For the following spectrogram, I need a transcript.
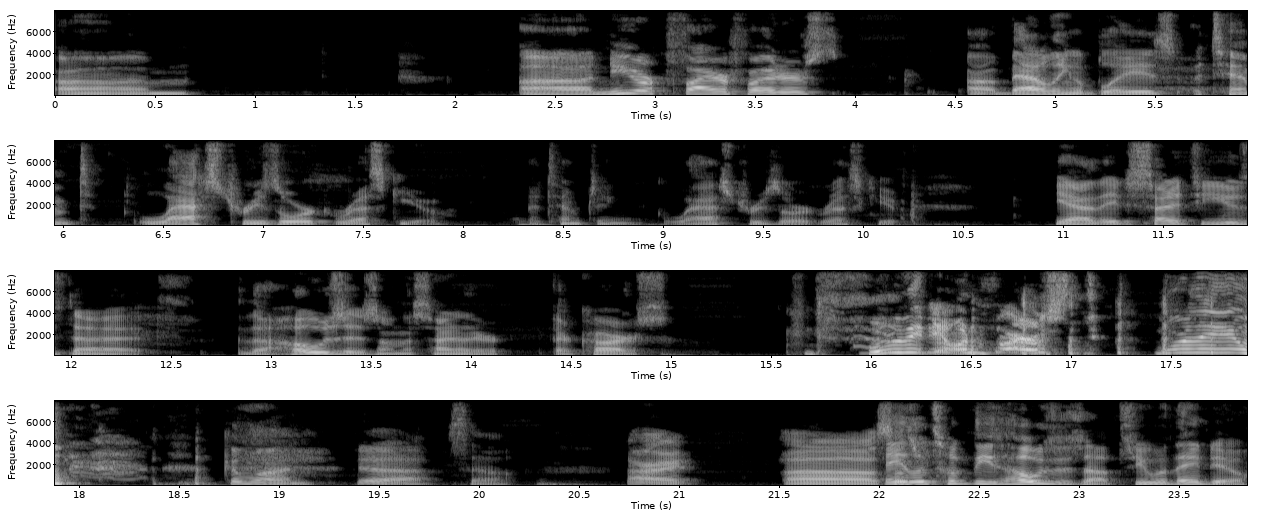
Um. Uh, New York firefighters uh, battling a blaze attempt last resort rescue. Attempting last resort rescue. Yeah, they decided to use the the hoses on the side of their their cars. what are they doing first? What are they doing? Come on. Yeah. So All right. Uh. So hey, let's hook these hoses up. See what they do.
